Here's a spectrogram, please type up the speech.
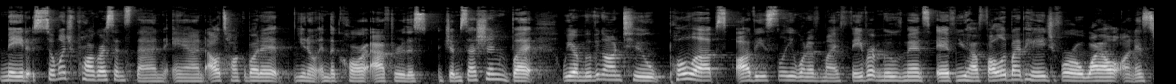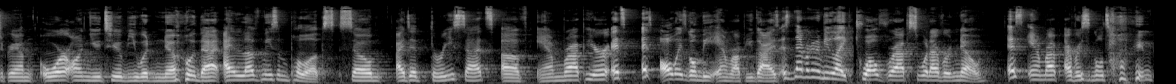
made so much progress since then. And I'll talk about it, you know, in the car after this gym session. But we are moving on to pull ups. Obviously, one of my favorite movements. If you have followed my page for a while on Instagram or on YouTube, you would know that I love me some pull ups. So I did three sets of AMRAP here. It's, it's always to be AMRAP, you guys. It's never to be like 12 reps, whatever. No, it's AMRAP every single time.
